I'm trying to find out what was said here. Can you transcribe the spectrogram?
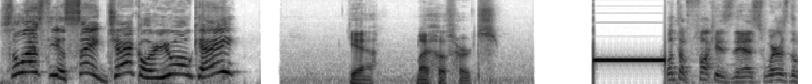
Celestia's sake, Jackal, are you okay? Yeah, my hoof hurts. What the fuck is this? Where's the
